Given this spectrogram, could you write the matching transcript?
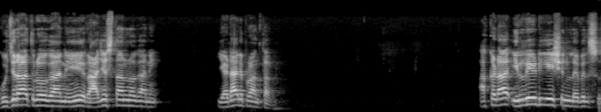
గుజరాత్లో కానీ రాజస్థాన్లో కానీ ఎడారి ప్రాంతాలు. అక్కడ ఇర్రేడియేషన్ లెవెల్స్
